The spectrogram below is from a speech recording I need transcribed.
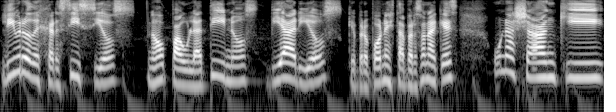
libro de ejercicios, ¿no? Paulatinos, diarios, que propone esta persona, que es una yankee,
